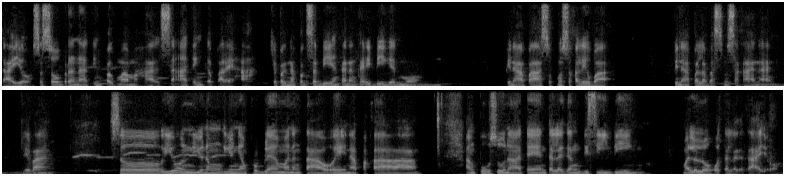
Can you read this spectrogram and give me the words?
tayo sa sobra nating pagmamahal sa ating kapareha. Kapag napagsabihan ka ng kaibigan mo, pinapasok mo sa kaliwa, pinapalabas mo sa kanan. Di ba? So, yun. Yun ang, yun ang problema ng tao eh. Napaka... Ang puso natin talagang deceiving. Maloloko talaga tayo.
